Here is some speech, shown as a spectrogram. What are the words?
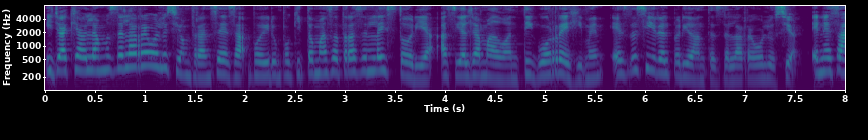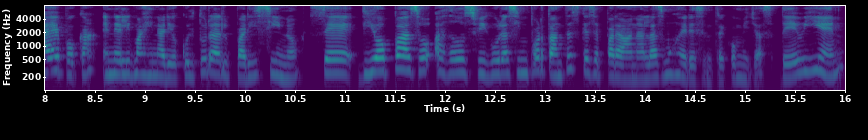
Y ya que hablamos de la Revolución Francesa, voy a ir un poquito más atrás en la historia, hacia el llamado Antiguo Régimen, es decir, el periodo antes de la Revolución. En esa época, en el imaginario cultural parisino, se dio paso a dos figuras importantes que separaban a las mujeres, entre comillas, de bien,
